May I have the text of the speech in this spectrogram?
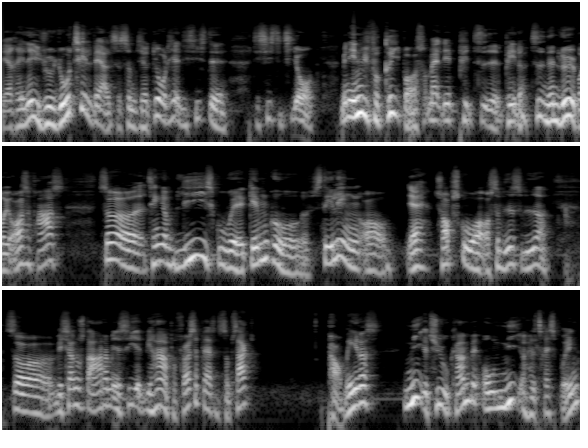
ja, reelle jojo-tilværelse, som de har gjort her de sidste, de sidste 10 år. Men inden vi forgriber os om alt det, Peter, tiden den løber jo også fra os, så tænker jeg lige skulle øh, gennemgå stillingen og ja, topscorer og så videre, så videre. Så hvis jeg nu starter med at sige, at vi har på førstepladsen, som sagt, Pau 29 kampe og 59 point.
